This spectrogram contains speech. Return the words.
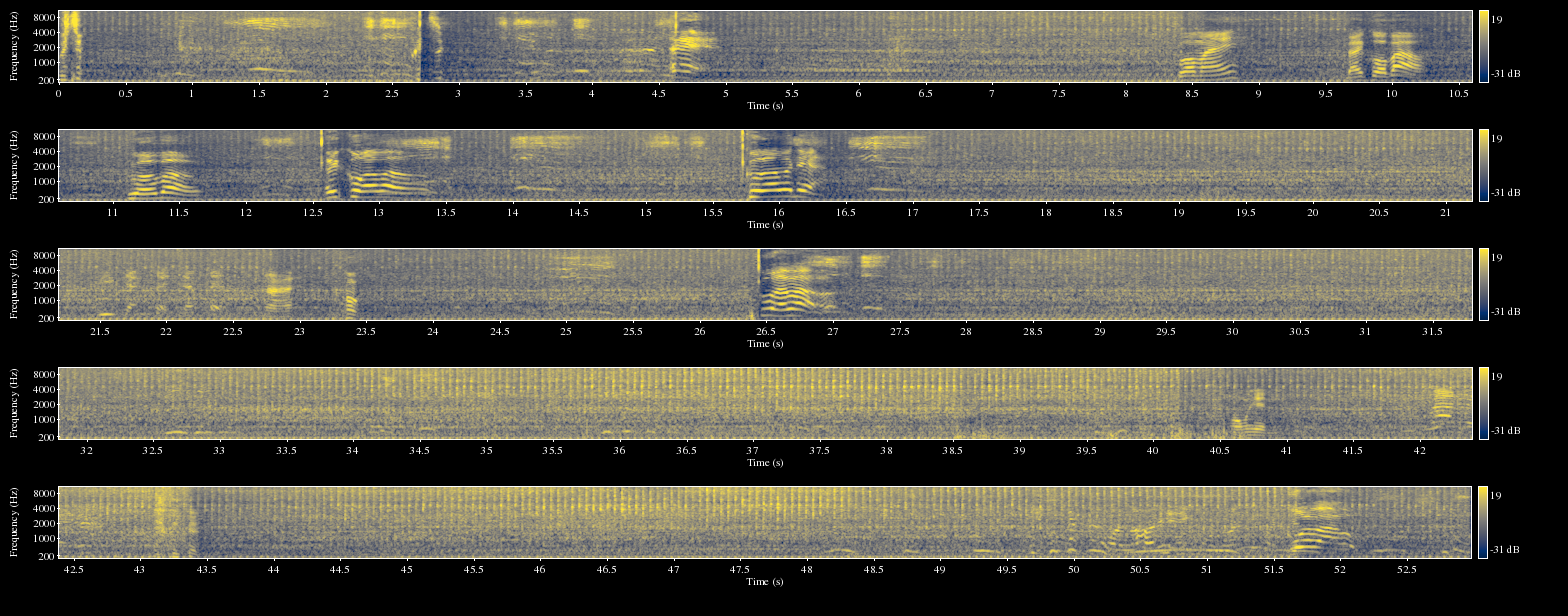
วิซึกวิซึกเอ๊ะกลัวไหมไบร์ทกลัวเปล่ากลัวเปล่าเฮ้ยกลัวเปล่ากลัวปะเนี่ยดีแจ็คเสร็จแจ็คเสร็จหายกลัวเปล่า มองไม่ เห็นมากเลยนะหัวเราะเองหัวเราะอยู่คนกลัวเปล่าเดียว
